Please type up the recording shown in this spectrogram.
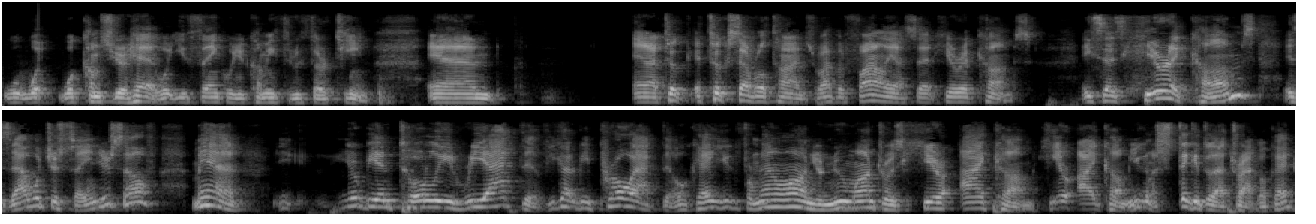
what what comes to your head, what you think when you're coming through 13, and and I took it took several times, right? But finally I said, here it comes. He says, here it comes. Is that what you're saying to yourself, man? You're being totally reactive. You got to be proactive, okay? You, from now on, your new mantra is "Here I come." Here I come. You're gonna stick it to that track, okay?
